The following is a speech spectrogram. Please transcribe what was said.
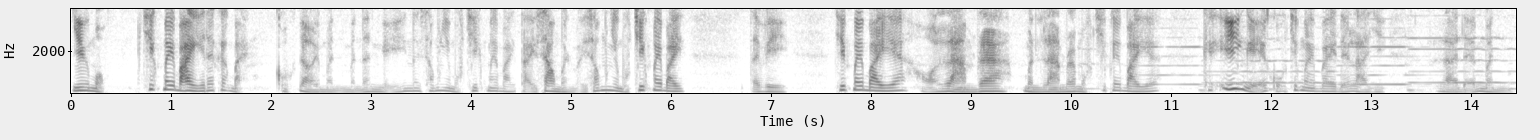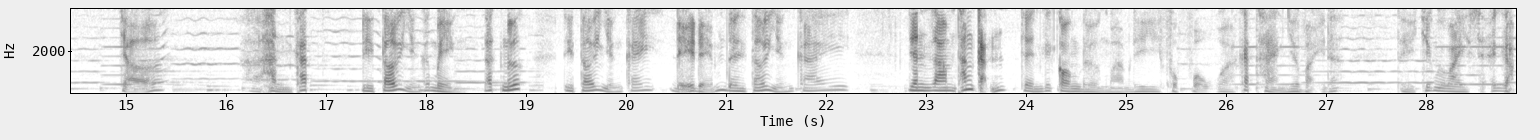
như một chiếc máy bay đó các bạn. Cuộc đời mình mình nên nghĩ nó sống như một chiếc máy bay. Tại sao mình phải sống như một chiếc máy bay? Tại vì chiếc máy bay á, họ làm ra, mình làm ra một chiếc máy bay á, cái ý nghĩa của chiếc máy bay để là gì? Là để mình chở à, hành khách đi tới những cái miền đất nước, đi tới những cái địa điểm, đi tới những cái danh lam thắng cảnh trên cái con đường mà đi phục vụ à, khách hàng như vậy đó. Thì chiếc máy bay sẽ gặp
